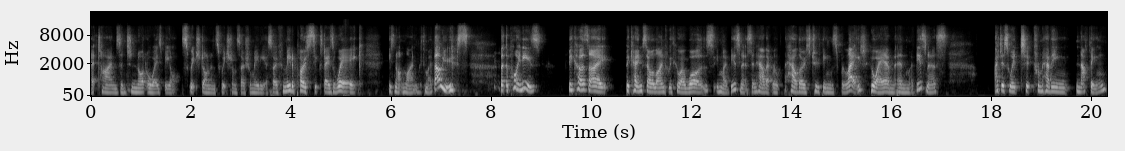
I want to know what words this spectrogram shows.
at times and to not always be on, switched on and switched on social media. So for me to post six days a week is not in line with my values. But the point is, because I became so aligned with who I was in my business and how that how those two things relate, who I am and my business, I just went to from having nothing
